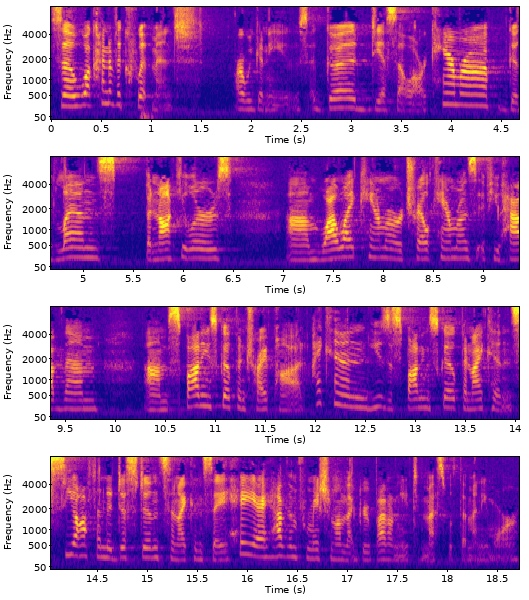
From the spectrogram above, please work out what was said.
So, what kind of equipment are we going to use? A good DSLR camera, good lens, binoculars, um, wildlife camera or trail cameras if you have them, um, spotting scope and tripod. I can use a spotting scope and I can see off in a distance and I can say, hey, I have information on that group. I don't need to mess with them anymore.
